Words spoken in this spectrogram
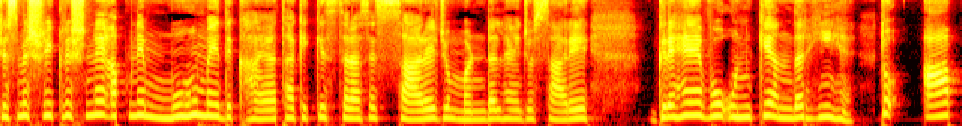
जिसमें श्री कृष्ण ने अपने मुँह में दिखाया था कि किस तरह से सारे जो मंडल हैं, जो सारे ग्रह हैं, वो उनके अंदर ही हैं। तो आप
